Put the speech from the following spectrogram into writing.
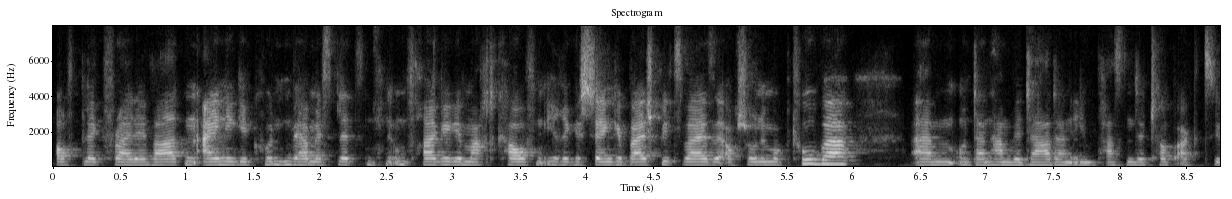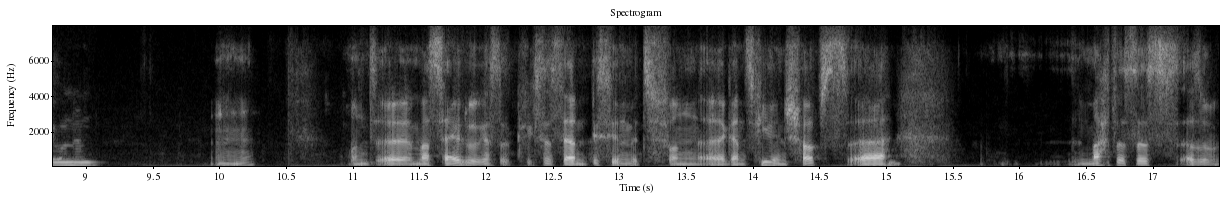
auf Black Friday warten. Einige Kunden, wir haben erst letztens eine Umfrage gemacht, kaufen ihre Geschenke beispielsweise auch schon im Oktober. Ähm, und dann haben wir da dann eben passende Top-Aktionen. Mhm. Und äh, Marcel, du kriegst das ja ein bisschen mit von äh, ganz vielen Shops. Äh, macht es das, also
